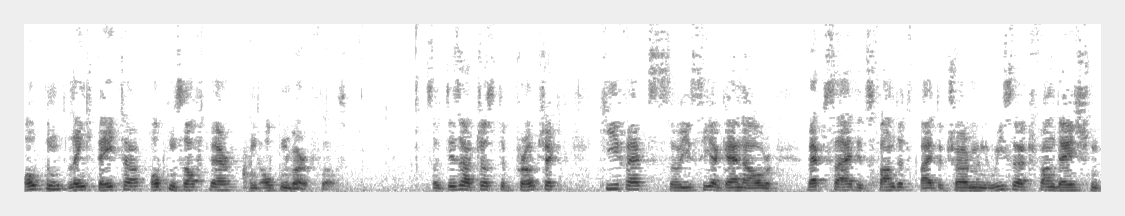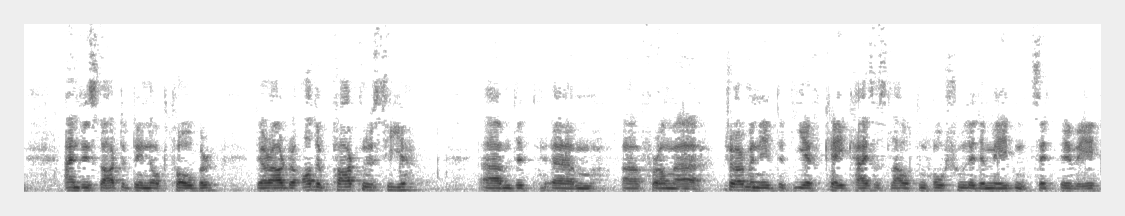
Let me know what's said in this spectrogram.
open linked data, open software, and open workflows. So these are just the project key facts. So you see again our website. It's funded by the German Research Foundation, and we started in October. There are the other partners here um, um, uh, from uh, Germany, the DFKI, Kaiserslautern, Hochschule der Medien, ZBW,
